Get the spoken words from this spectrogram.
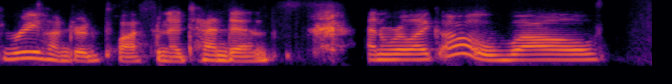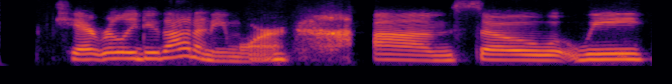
300 plus in attendance. And we're like, oh, well, can't really do that anymore. Um, so we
